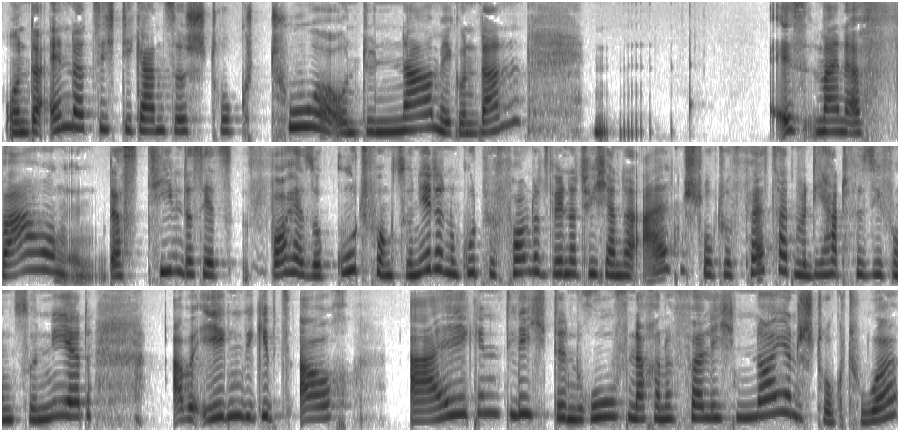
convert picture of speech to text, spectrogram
Und da ändert sich die ganze Struktur und Dynamik. Und dann ist meine Erfahrung, das Team, das jetzt vorher so gut funktioniert hat und gut performt hat, will natürlich an der alten Struktur festhalten, weil die hat für sie funktioniert. Aber irgendwie gibt's auch eigentlich den Ruf nach einer völlig neuen Struktur,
